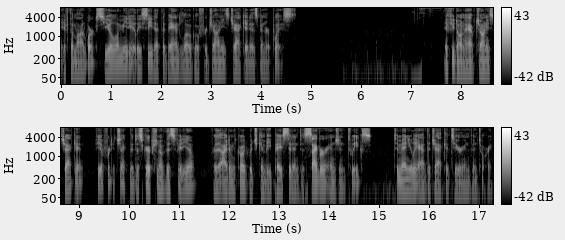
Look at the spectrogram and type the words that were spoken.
If the mod works, you'll immediately see that the band logo for Johnny's jacket has been replaced. If you don't have Johnny's jacket, feel free to check the description of this video for the item code which can be pasted into Cyber Engine Tweaks to manually add the jacket to your inventory.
